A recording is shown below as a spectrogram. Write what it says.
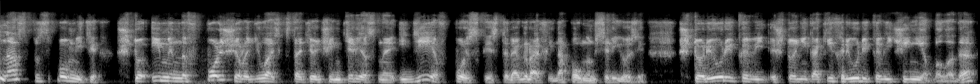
нас, вспомните, что именно в Польше родилась, кстати, очень интересная идея в польской историографии на полном серьезе, что, Рюрикови, что никаких Рюриковичей не было, да?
